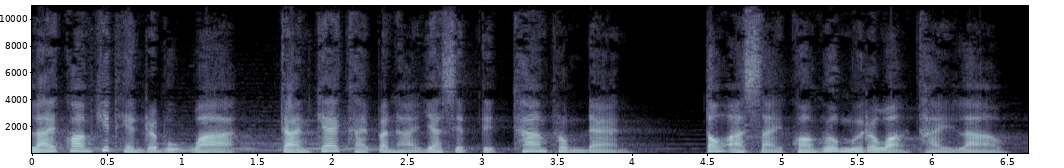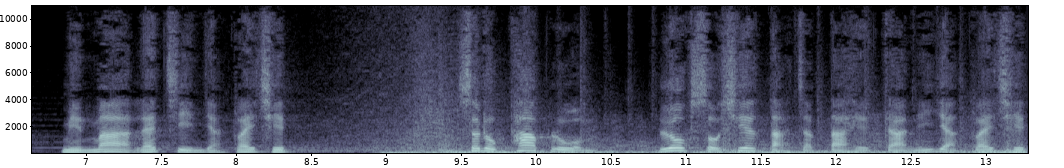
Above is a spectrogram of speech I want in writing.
หลายความคิดเห็นระบุว่า การแก้ไขปัญหายาเสพติดข้ามพรมแดน ต้องอาศัยความร่วมมือระหว่างไทยลาวเมียนมาและจีนอย่างใกล้ชิด สรุปภาพรวม โลกโซเชียลต่างจับตาเหตุการณ์นี้อย่างใกล้ชิด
